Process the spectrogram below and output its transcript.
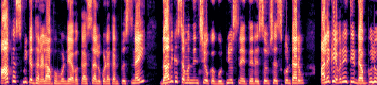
ఆకస్మిక ధనలాభం ఉండే అవకాశాలు కూడా కనిపిస్తున్నాయి. దానికి సంబంధించి ఒక గుడ్ న్యూస్ అయితే రిసీవ్ చేసుకుంటారు. అలాగే ఎవరైతే డబ్బులు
